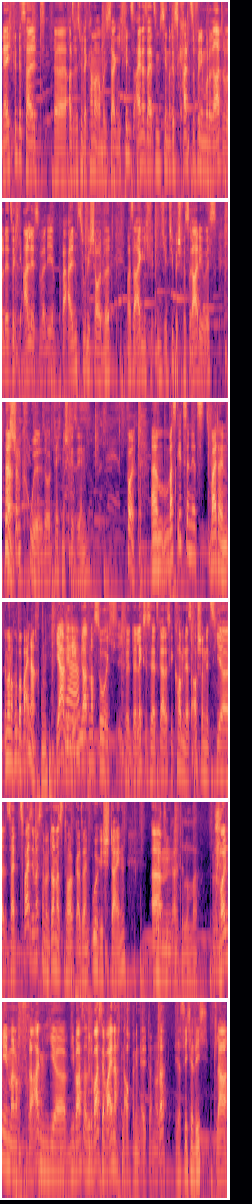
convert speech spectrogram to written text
Ja, ich finde es halt, äh, also das mit der Kamera muss ich sagen, ich finde es einerseits ein bisschen riskant so für den Moderator, weil der jetzt wirklich alles, weil dir bei allem zugeschaut wird, was ja eigentlich für, nicht typisch fürs Radio ist. Ja. Das ist schon cool, so technisch gesehen. Voll. Ähm, was geht's denn jetzt weiterhin? Immer noch über Weihnachten? Ja, wir Ja. reden gerade noch so, ich, ich, der Lex ist ja jetzt gerade erst gekommen, der ist auch schon jetzt hier seit zwei Semestern beim Donnerstalk, also ein Urgestein. Richtig Ähm, alte Nummer. wollen wir ihn mal noch fragen hier, wie war's? Also du warst ja Weihnachten auch bei den Eltern, oder? Ja, sicherlich. Klar.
